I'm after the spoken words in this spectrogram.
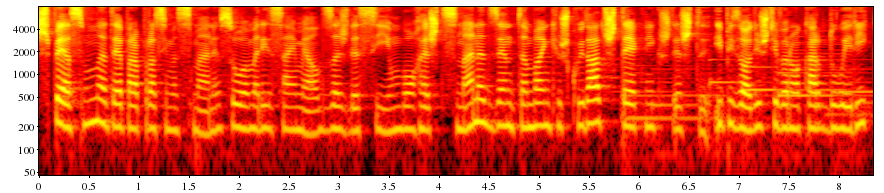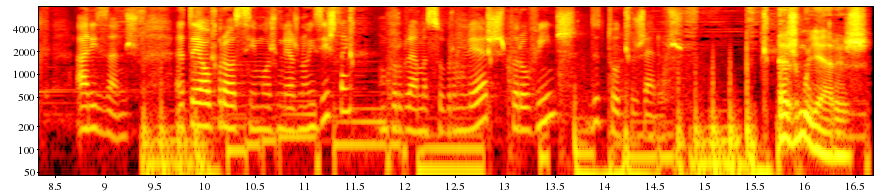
despeço-me até para a próxima semana. Eu sou a Maria Saimel, desejo-lhe assim um bom resto de semana, dizendo também que os cuidados técnicos deste episódio estiveram a cargo do Eric Arizanos. Até ao próximo As Mulheres Não Existem, um programa sobre mulheres para ouvintes de todos os géneros. As mulheres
